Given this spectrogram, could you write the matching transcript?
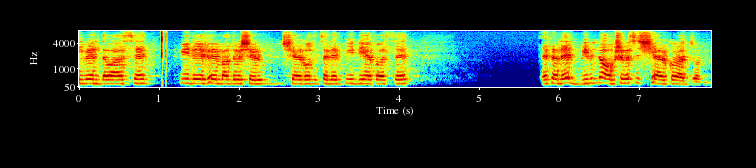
ইমেল দেওয়া আছে। পিডিএফ এর মাধ্যমে শেয়ার করতে চাইলে পিডিএফ আছে। এখানে বিভিন্ন অপশন আছে শেয়ার করার জন্য।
